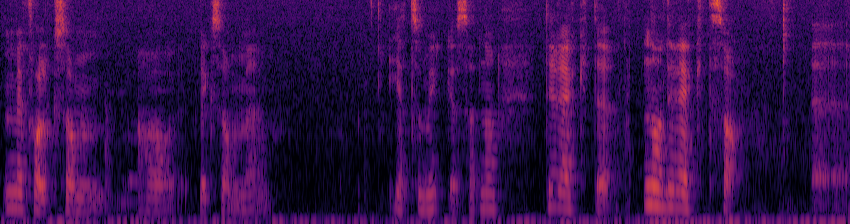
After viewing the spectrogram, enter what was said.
med folk som har liksom eh, gett så mycket så att någon direkt, eh, någon direkt så eh,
